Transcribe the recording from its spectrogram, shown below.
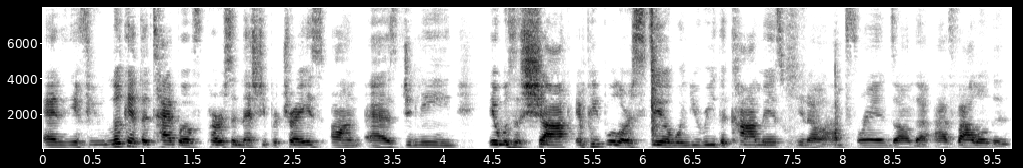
And if you look at the type of person that she portrays on as Janine, it was a shock. And people are still, when you read the comments, you know, I'm friends on the, I follow the,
